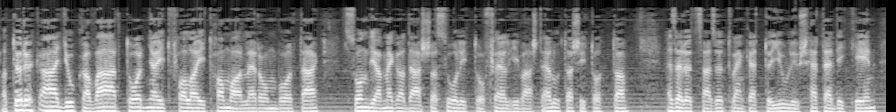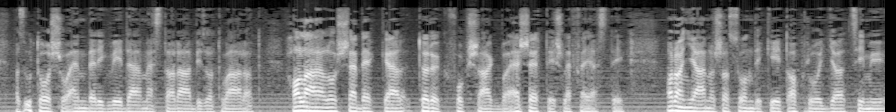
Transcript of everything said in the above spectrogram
A török ágyuk a vár tornyait, falait hamar lerombolták, Szondja megadásra szólító felhívást elutasította. 1552. július 7-én az utolsó emberig védelmezte a rábízott várat. Halálos sebekkel török fogságba esett és lefejezték. Arany János a Szondi két apródja című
